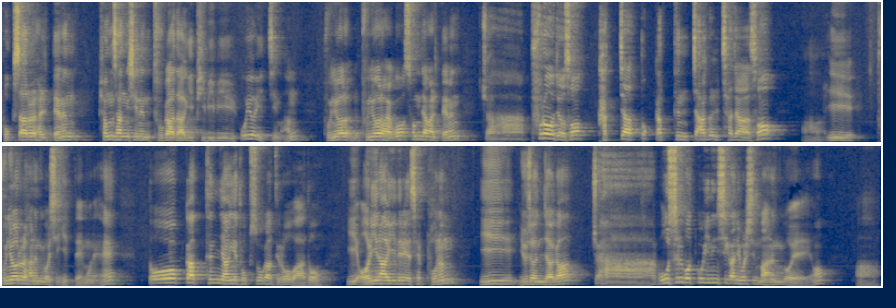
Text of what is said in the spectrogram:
복사를 할 때는 평상시는 두 가닥이 비비비 꼬여 있지만 분열, 분열하고 성장할 때는 쫙 풀어져서 각자 똑같은 짝을 찾아서 어, 이 분열을 하는 것이기 때문에 똑같은 양의 독소가 들어와도 이 어린아이들의 세포는 이 유전자가 쫙 옷을 벗고 있는 시간이 훨씬 많은 거예요. 아,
